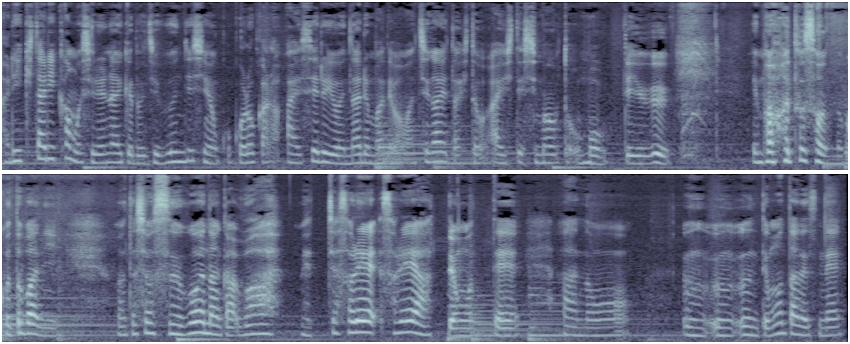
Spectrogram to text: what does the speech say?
ありきたりかもしれないけど自分自身を心から愛せるようになるまでは間違えた人を愛してしまうと思うっていうエマ・ワトソンの言葉に私はすごいなんかわあめっちゃそれそれやって思ってあのうんうんうんって思ったんですね。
